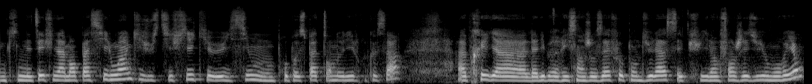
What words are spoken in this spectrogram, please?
donc qui n'était finalement pas si loin, qui justifiait qu'ici, on ne propose pas tant de livres que ça. Après, il y a la librairie Saint-Joseph au Pont du Las et puis l'Enfant Jésus au Mourillon.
